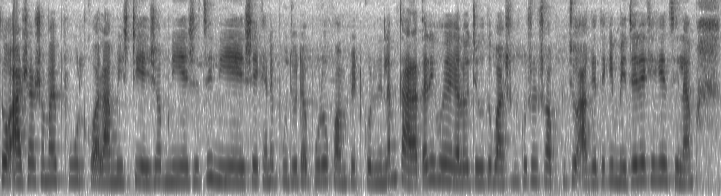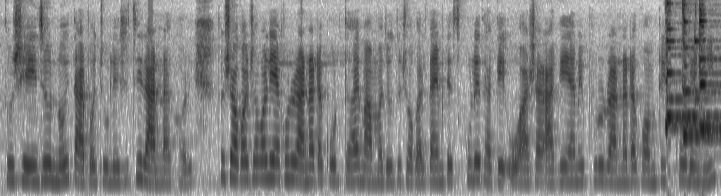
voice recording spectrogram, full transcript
তো আসার সময় ফুল, কলা, মিষ্টি এইসব নিয়ে এসেছি। নিয়ে এসে এখানে পুজোটা পুরো কমপ্লিট করে নিলাম। তাড়াতাড়ি হয়ে গেল। যেহেতু বাসন কুসন সব কিছু আগে থেকে মেজে রেখে গেছিলাম, তো সেই জন্যই তারপর চলে এসেছি রান্নাঘরে। তো সকাল সকালই এখন রান্নাটা করতে হয়। মাম্মা যেহেতু সকাল টাইমটা স্কুলে থাকে, ও আসার আগে আমি পুরো রান্নাটা কমপ্লিট করে নিই।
